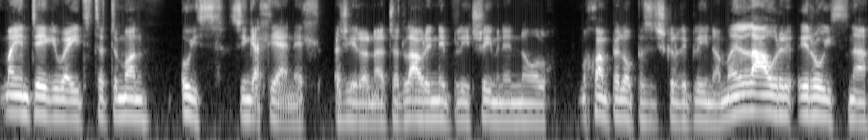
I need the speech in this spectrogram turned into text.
mae deg i weid, dim ond 8 sy'n gallu ennill y giro yna. Lawr i Nibli 3 munud nôl, mae Juan P. Lopez yn sgwrdd i blino. Mae'n lawr i'r wyth na.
